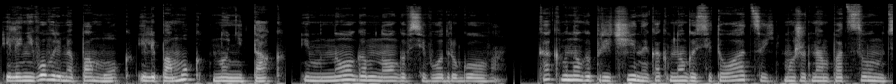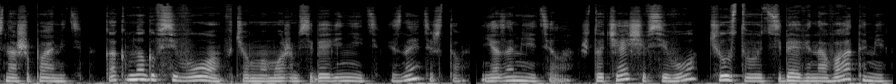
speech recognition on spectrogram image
или не вовремя помог, или помог, но не так, и много-много всего другого. Как много причин и как много ситуаций может нам подсунуть наша память. Как много всего, в чем мы можем себя винить. И знаете что? Я заметила, что чаще всего чувствуют себя виноватыми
